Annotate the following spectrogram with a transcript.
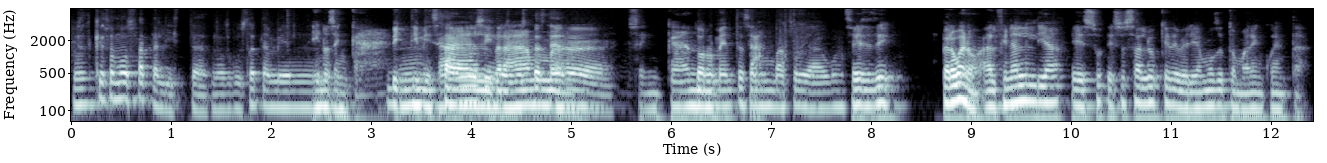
Pues es que somos fatalistas, nos gusta también Y nos encanta victimizarnos y el nos gusta drama, hacer nos encanta. eh, tormentas en un vaso de agua. Sí, sí, sí. Pero bueno, al final del día, eso, eso es algo que deberíamos de tomar en cuenta.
